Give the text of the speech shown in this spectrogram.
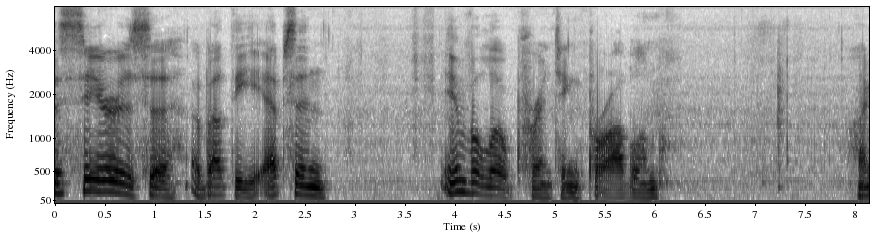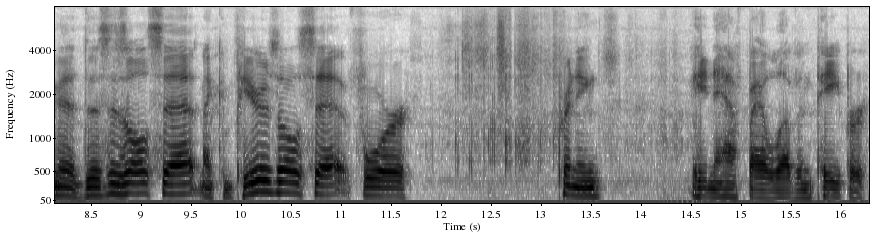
This here is uh, about the Epson envelope printing problem. I'm gonna, this is all set, my computer's all set for printing 8.5 by 11 paper.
